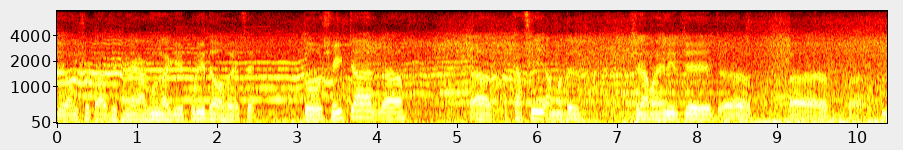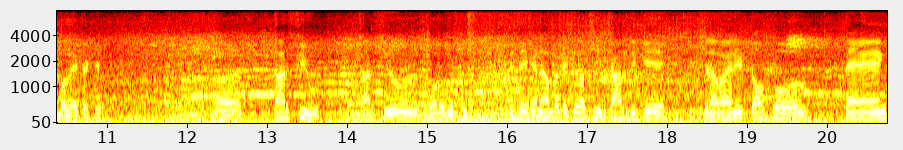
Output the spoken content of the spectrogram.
যে অংশটা যেখানে আগুন লাগিয়ে পুড়িয়ে দেওয়া হয়েছে। তো সেইটার কাছেই আমাদের সেনাবাহিনীর যে কী বলে এটাকে? কারফিউ। কারফিউর পরবর্তীতে এখানে আমরা দেখতে পাচ্ছি চারদিকে সেনাবাহিনীর টহল, ট্যাঙ্ক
